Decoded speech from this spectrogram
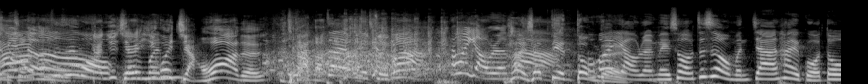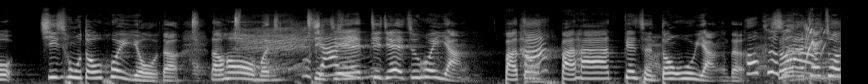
是我感觉起来已经会讲话的，对，会嘴巴它会咬人吧？它很像电动。会咬人，没错，这是我们家泰国都几乎都会有的。然后我们姐姐姐姐也就会养，把动把它变成动物养的。好可然后它叫做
